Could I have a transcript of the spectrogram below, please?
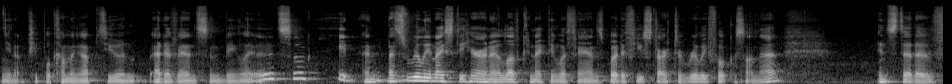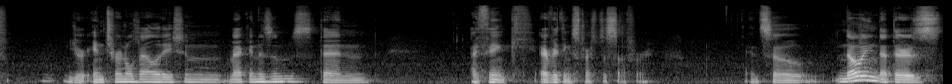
you know, people coming up to you in, at events and being like, "Oh, "It's so great," and that's Mhm. really nice to hear, and I love connecting with fans. But if you start to really focus on that instead of your internal validation mechanisms, then I think everything starts to suffer. And so, knowing that there's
